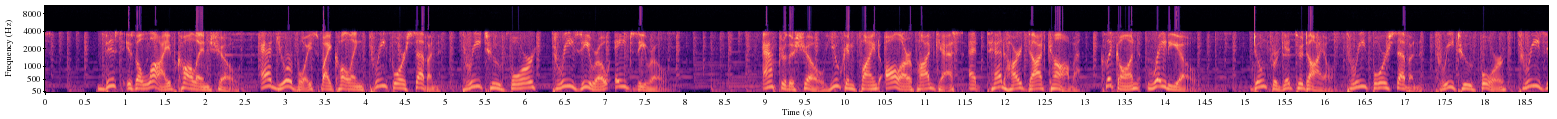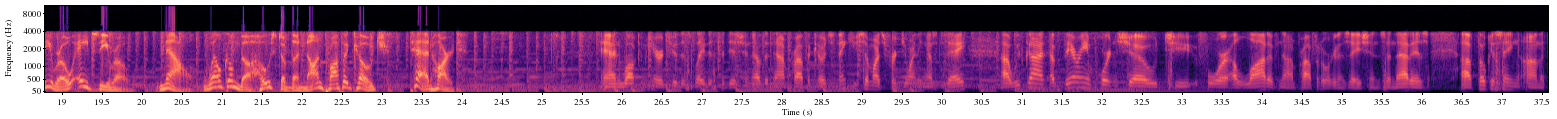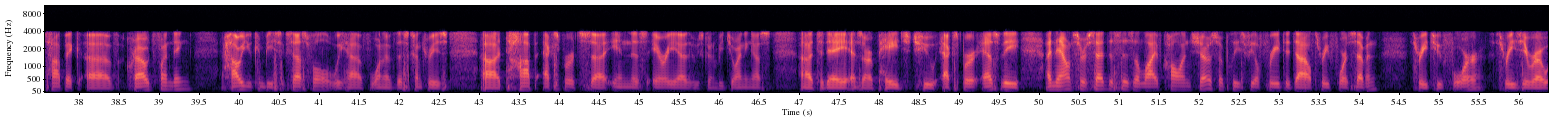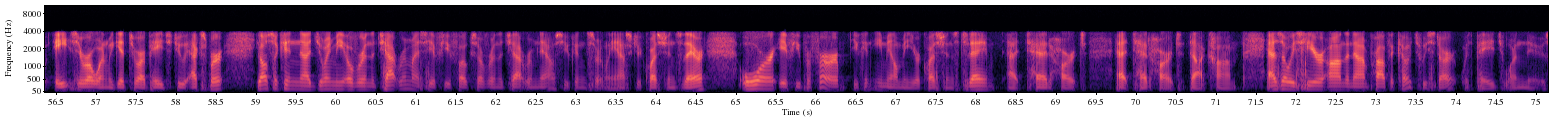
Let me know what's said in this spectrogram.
This is a live call in show. Add your voice by calling 347 324 3080. After the show, you can find all our podcasts at tedhart.com. Click on Radio. Don't forget to dial 347 324 3080. Now, welcome the host of the Nonprofit Coach, Ted Hart. And welcome here to this latest edition of the Nonprofit Coach. Thank you so much for joining us today. Uh, we've got a very important show to for a lot of nonprofit organizations, and that is uh, focusing on the topic of crowdfunding how you can be successful. We have one of this country's uh, top experts uh, in this area who's going to be joining us uh, today as our page two expert. As the announcer said, this is a live call in show, so please feel free to dial 347 324 3080 when we get to our page two expert. You also can uh, join me over in the chat room. I see a few folks over in the chat room now, so you can certainly ask your questions there. Or if you prefer, you can email me your questions today at tedhart at tedhart.com. As always, here on the Nonprofit Coach, we start with page one news.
